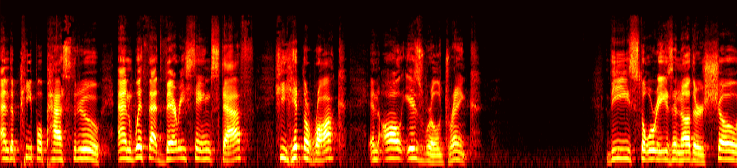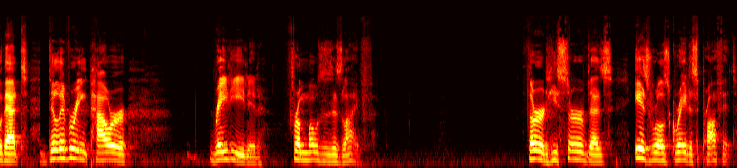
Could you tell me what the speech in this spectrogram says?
and the people passed through. And with that very same staff, he hit the rock, and all Israel drank. These stories and others show that delivering power radiated from Moses' life. Third, he served as Israel's greatest prophet.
